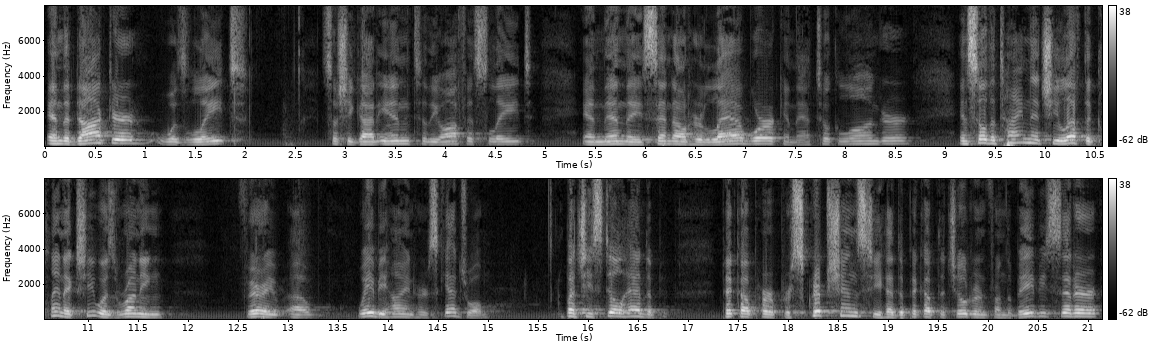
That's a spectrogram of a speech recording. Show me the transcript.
and the doctor was late, so she got into the office late, and then they sent out her lab work, and that took longer. And so, the time that she left the clinic, she was running very uh, way behind her schedule, but she still had to pick up her prescriptions. She had to pick up the children from the babysitter.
